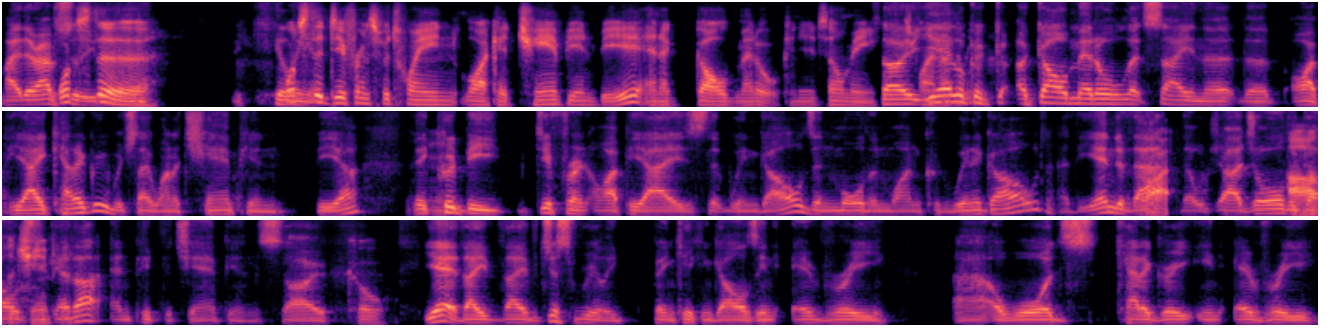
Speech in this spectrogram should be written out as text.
mate, they're absolutely. What's the What's the difference between like a champion beer and a gold medal? Can you tell me? So yeah, look, a, a, gold medal, let's say in the the IPA category, which they won a champion beer, there mm-hmm. could be different IPAs that win golds, and more than one could win a gold. At the end of that, right. they'll judge all the oh, golds the together and pick the champions. So cool. Yeah, they they've just really been kicking goals in every uh, awards category in every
